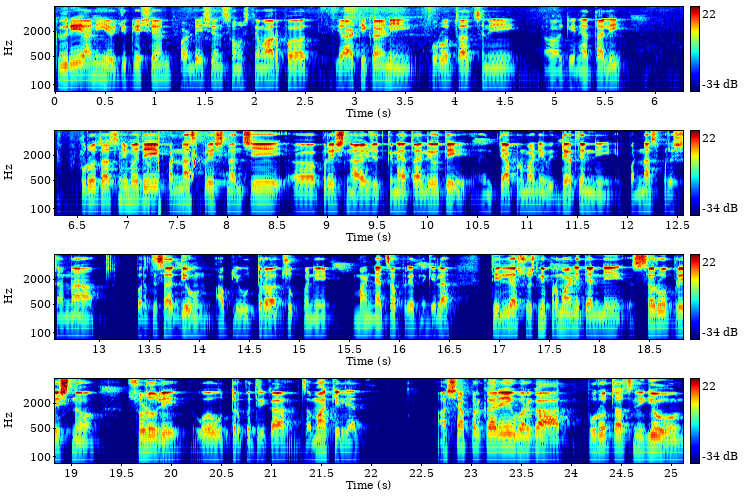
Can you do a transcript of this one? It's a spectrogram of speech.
क्युरी आणि एज्युकेशन फाउंडेशन संस्थेमार्फत या ठिकाणी पूर्वचाचणी घेण्यात आली. पूर्वचाचणीमध्ये पन्नास प्रश्नांचे प्रश्न आयोजित करण्यात आले होते. आणि त्याप्रमाणे विद्यार्थ्यांनी पन्नास प्रश्नांना प्रतिसाद देऊन आपली उत्तरं अचूकपणे मांडण्याचा प्रयत्न केला. दिलेल्या सूचनेप्रमाणे त्यांनी सर्व प्रश्न सोडवले व उत्तरपत्रिका जमा केल्यात. अशा प्रकारे वर्गात पूर्वचाचणी घेऊन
